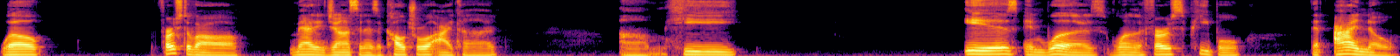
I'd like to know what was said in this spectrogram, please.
Well, first of all, Magic Johnson is a cultural icon. Um, he is and was one of the first people that I know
